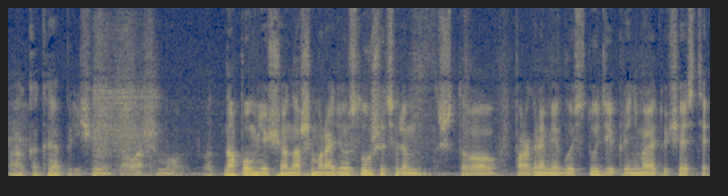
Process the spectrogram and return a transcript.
А какая причина, по-вашему? Вот напомню еще нашим радиослушателям, что в программе «Гость студии» принимает участие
